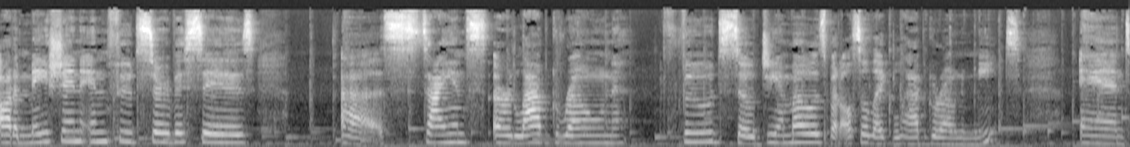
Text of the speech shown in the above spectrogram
automation in food services, uh, science or lab grown foods, so GMOs, but also like lab grown meat, and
